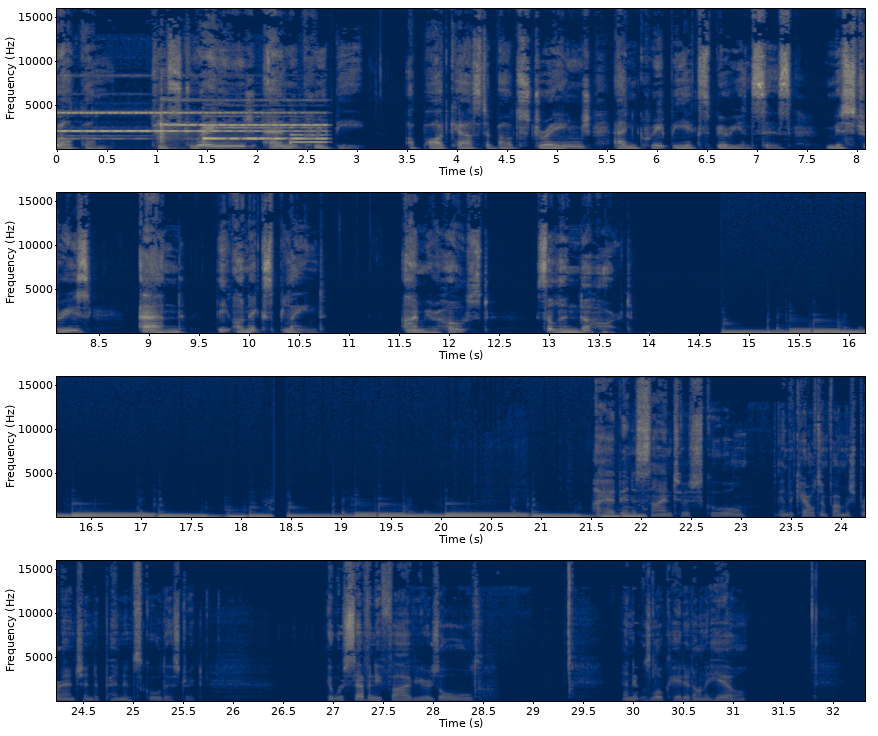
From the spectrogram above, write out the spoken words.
Welcome to Strange and Creepy, a podcast about strange and creepy experiences, mysteries, and the unexplained. I'm your host, Celinda Hart. I had been assigned to a school in the Carrollton Farmers Branch Independent School District. It was 75 years old, and it was located on a hill.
